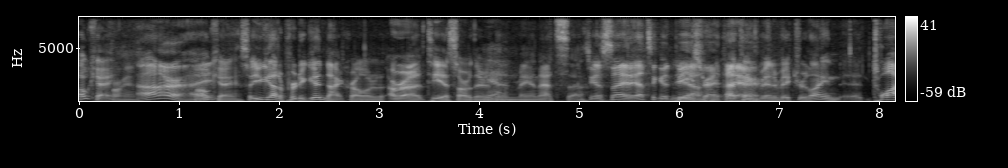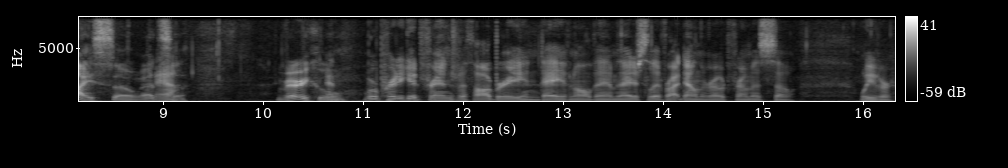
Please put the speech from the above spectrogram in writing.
okay. for him. All right. Okay, so you got a pretty good Nightcrawler or a TSR there, Yeah. then, man. That's I uh, was gonna say that's a good piece yeah, right That thing's been in victory lane uh, twice, so that's Yeah. uh, very cool. And we're pretty good friends with Aubrey and Dave and all them. They just live right down the road from us, so we were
